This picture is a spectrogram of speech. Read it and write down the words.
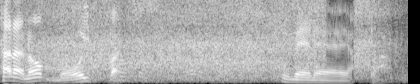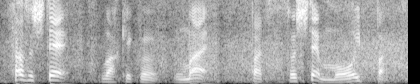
からのもう一発。うめえねやっぱ。さあそしてわけくんうまい。一発。そしてもう一発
